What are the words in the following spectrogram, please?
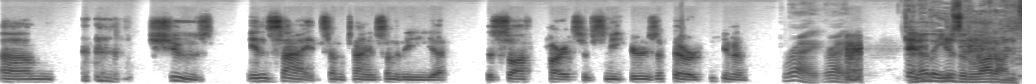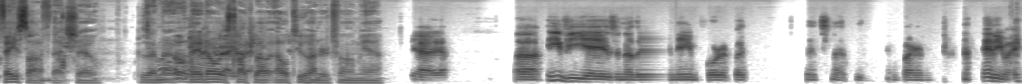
um, shoes inside sometimes some of the uh, the soft parts of sneakers or you know Right, right. I know they use it a lot on Face Off that show because I know Oh, they'd always right, talked about L two hundred foam. Yeah. Yeah, yeah. Uh, EVA is another name for it, but that's not the environment. anyway,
